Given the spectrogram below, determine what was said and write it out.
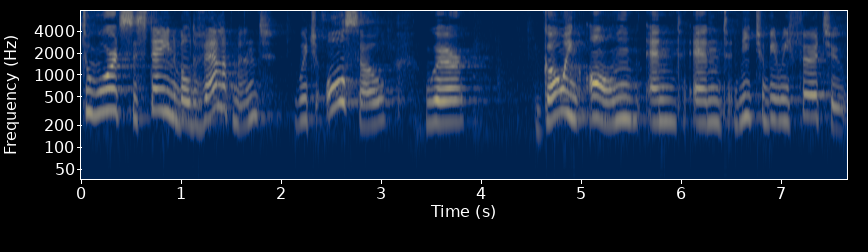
towards sustainable development, which also were going on and, and need to be referred to.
